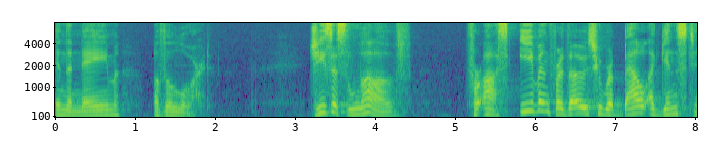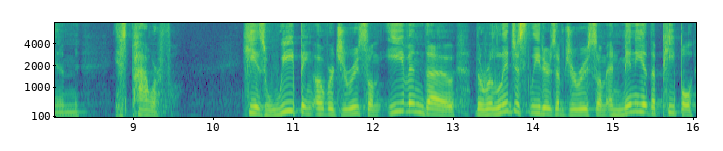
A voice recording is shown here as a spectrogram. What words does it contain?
in the name of the Lord. Jesus' love for us, even for those who rebel against him, is powerful. He is weeping over Jerusalem, even though the religious leaders of Jerusalem and many of the people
